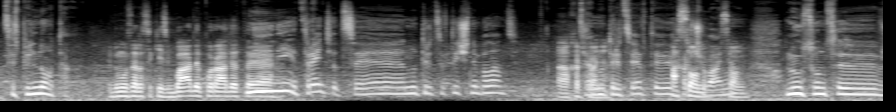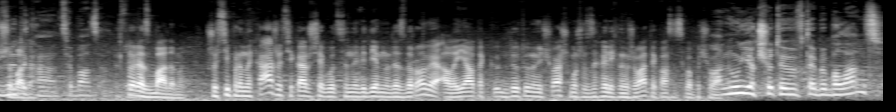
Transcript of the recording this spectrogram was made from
Це спільнота. Я думаю, зараз якісь бади порадите. Ні, ні, третє це нутрицептичний баланс. А, Це харчування. нутрицепти, А сон? харчування. Сон? Ну, сон це вже Це база. така, це база. Історія з БАДами. Що всі про них кажуть і кажуть, якби це невід'ємне для здоров'я, але я так дитину відчуваю, що може взагалі їх не вживати і класно себе А почувати. ну, якщо ти в тебе баланс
